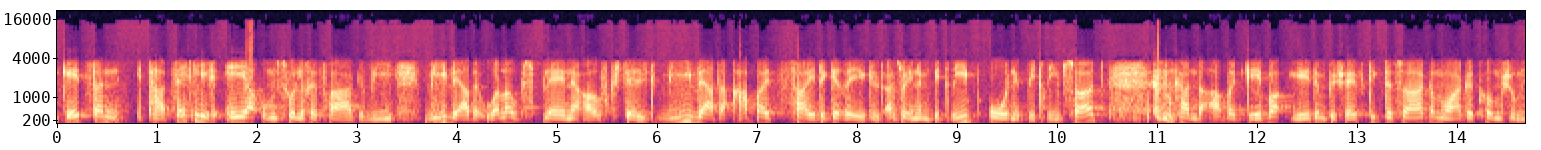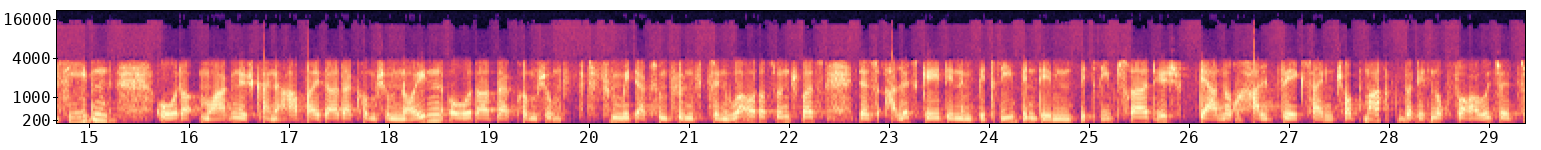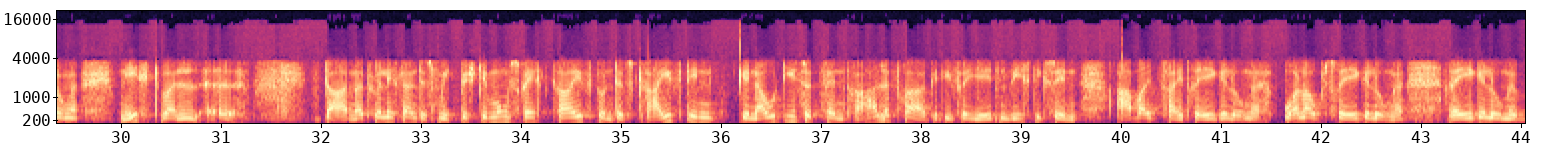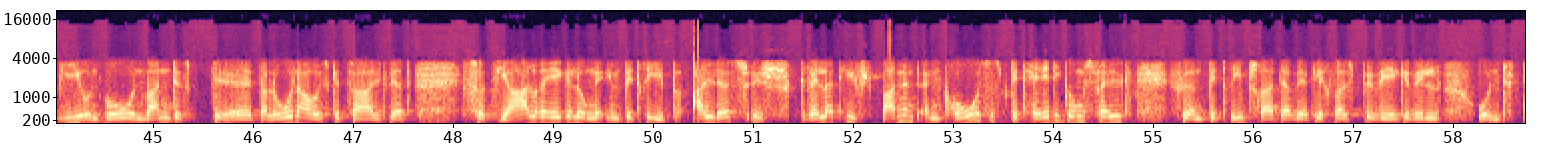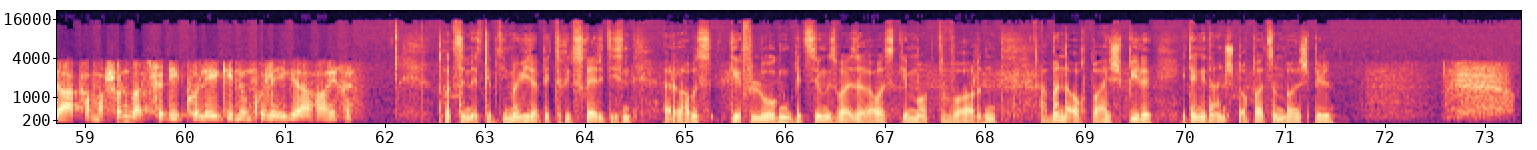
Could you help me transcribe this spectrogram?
geht es dann tatsächlich eher um solche Fragen wie, wie werden Urlaubspläne aufgestellt, wie werden Arbeitszeiten geregelt. Also in einem Betrieb ohne Betriebsrat kann der Arbeitgeber jedem Beschäftigten sagen, morgen kommst du um sieben oder morgen ist keine Arbeit da, da kommst du um neun oder da kommst du um mittags um 15 Uhr oder sonst was. Das alles geht in einem Betrieb, in dem ein Betriebsrat ist, der noch halbwegs seinen Job macht, würde ich noch Voraussetzungen nicht, weil äh, da natürlich dann das Mitbestimmungsrecht greift und es greift in genau diese zentrale Frage, die für jeden wichtig sind. Arbeitszeitregelungen, Urlaubsregelungen, Regelungen, wie und wo und wann das, der Lohn ausgezahlt wird, Sozialregelungen im Betrieb. All das ist relativ spannend, ein großes Betätigungsfeld für einen Betriebsrat, der wirklich was bewegen will. Und da kann man schon was für die Kolleginnen und Kollegen erreichen. Trotzdem, es gibt immer wieder Betriebsräte, die sind rausgeflogen bzw. rausgemobbt worden. Hat man da auch Beispiele? Ich denke da an Stopper zum Beispiel.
